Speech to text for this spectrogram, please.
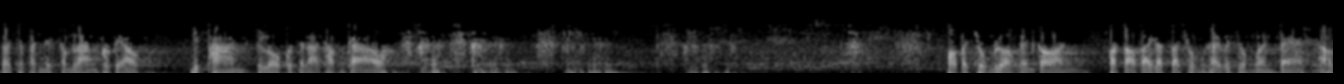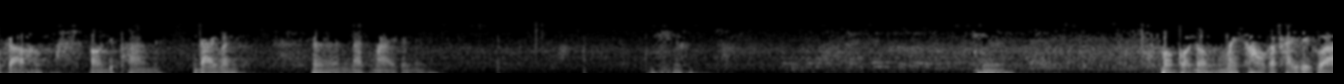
เราจะผนึกกำลังเพื่อไปเอานิพพานคือโลกุตระธรรมเก้าพอประชุมร่วมกันก่อนพ อต่อไปก็ประชุมใครประชุมมันแปดเอาเก้าเอานิพพานได้ไหมเออนัดหมายกันอย่างนี้บางคนบอกไม่เข้ากับใครดีกว่า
